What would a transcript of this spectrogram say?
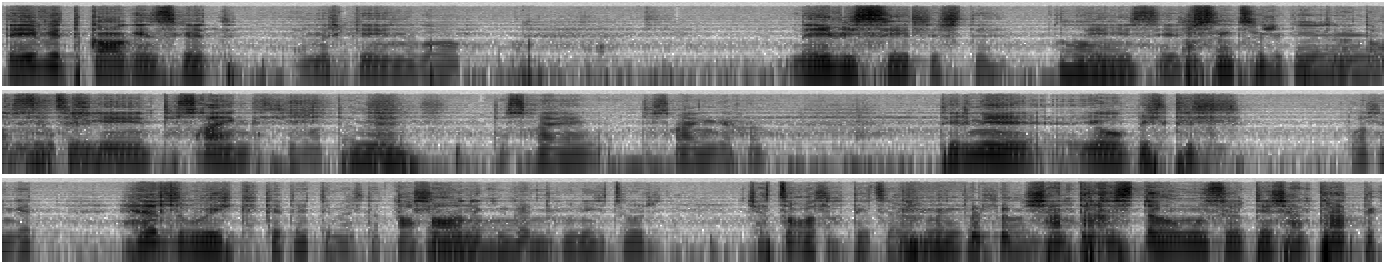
Дэвид Гогинс гээд Америкийн нөгөө Navy SEAL шүү дээ. Navy SEAL. Усан цэргийн одоо усан цэргийн тусгай анги юм да тий. Тусгай тусгай ангийнхаа. Тэрний юу бэлтгэл бол ингээд Hell Week гэдэг байт юм л да. 7 хоног ингээд хүнийг зөөр чацаг болгодог зөөр. Шантрах өстой хүмүүсүүдийн шантраадаг.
